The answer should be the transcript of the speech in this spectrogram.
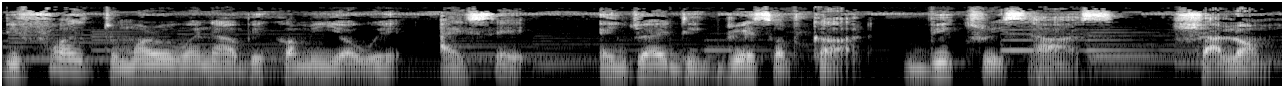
Before tomorrow, when I'll be coming your way, I say, enjoy the grace of God. Victory is ours. Shalom.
